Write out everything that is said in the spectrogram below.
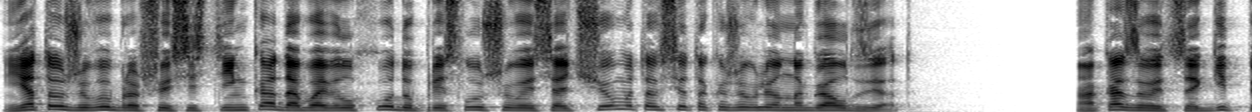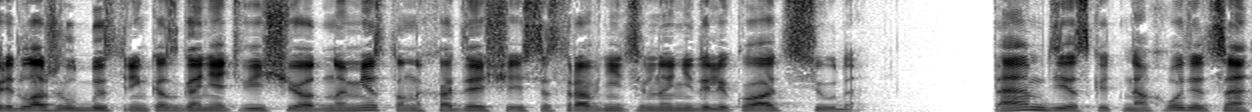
Я тоже, выбравшись из тенька, добавил ходу, прислушиваясь, о чем это все так оживленно галдят. Оказывается, гид предложил быстренько сгонять в еще одно место, находящееся сравнительно недалеко отсюда. Там, дескать, находится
